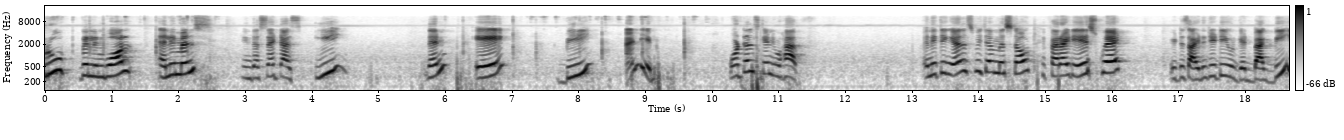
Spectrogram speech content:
group will involve elements in the set as E then A, B and AB. What else can you have? Anything else which I missed out? If I write A squared, it is identity you will get back B.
